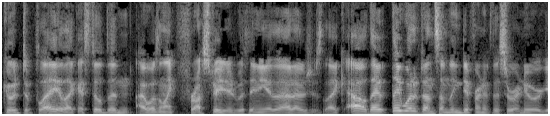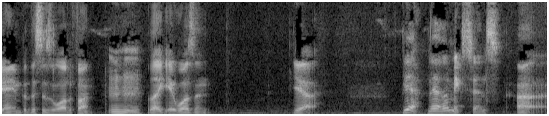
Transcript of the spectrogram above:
good to play. Like I still didn't. I wasn't like frustrated with any of that. I was just like, oh, they they would have done something different if this were a newer game. But this is a lot of fun. Mm-hmm. Like it wasn't. Yeah. Yeah, yeah, that makes sense. Uh.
